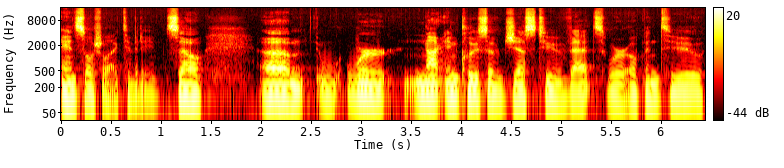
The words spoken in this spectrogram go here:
and social activity. So um, we're not inclusive just to vets. We're open to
